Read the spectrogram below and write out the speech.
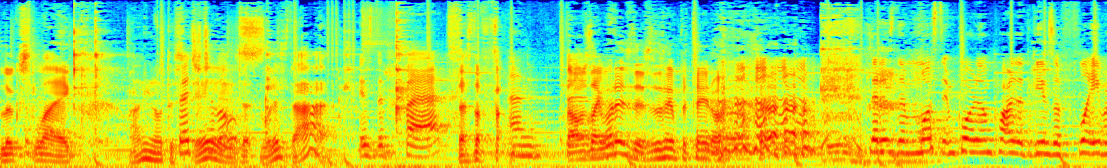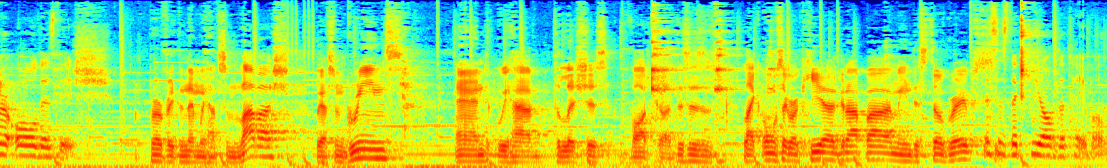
Looks like I don't even know what this Vegetables? is. What is that? Is the fat That's the. fat. and I was like, what is this? This is a potato. that is the most important part that gives a flavor all this dish. Perfect. And then we have some lavash. We have some greens. And we have delicious vodka. This is like almost like rakia grappa. I mean, distilled grapes. This is the key of the table.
